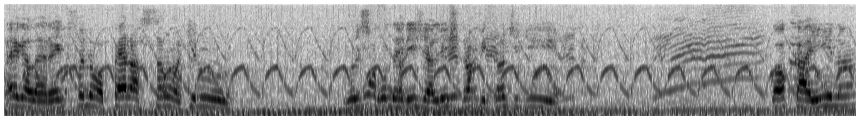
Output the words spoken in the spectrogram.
Aí galera, a gente foi numa operação aqui no, no esconderijo ali, os traficantes de cocaína.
